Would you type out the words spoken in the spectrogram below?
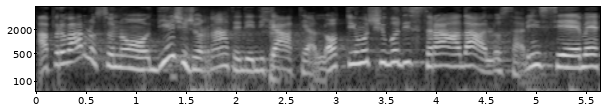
a provarlo. Sono 10 giornate dedicate all'ottimo cibo di strada, allo stare insieme,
